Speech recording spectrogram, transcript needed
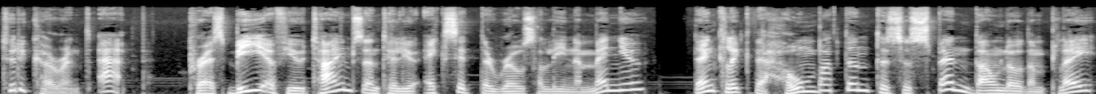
to the current app. Press B a few times until you exit the Rosalina menu, then click the home button to suspend download and play,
